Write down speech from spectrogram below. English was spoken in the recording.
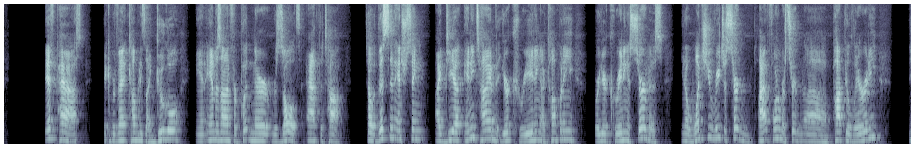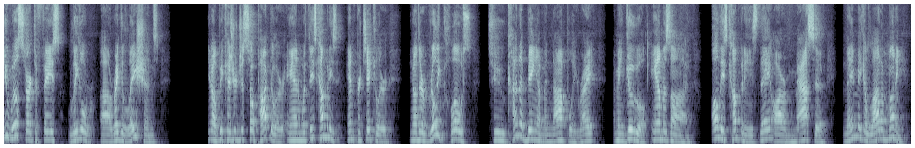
If passed, it could prevent companies like Google and Amazon for putting their results at the top. So, this is an interesting idea. Anytime that you're creating a company or you're creating a service, you know, once you reach a certain platform or certain uh, popularity, you will start to face legal uh, regulations, you know, because you're just so popular. And with these companies in particular, you know, they're really close to kind of being a monopoly, right? I mean, Google, Amazon, all these companies, they are massive and they make a lot of money.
